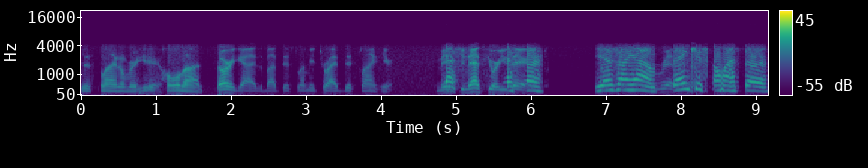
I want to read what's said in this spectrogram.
this line over here. Hold on. Sorry, guys, about this. Let me try this line here. Miss yes. Are you yes, there? Sir. Yes, I am. Thank you so much, sir.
